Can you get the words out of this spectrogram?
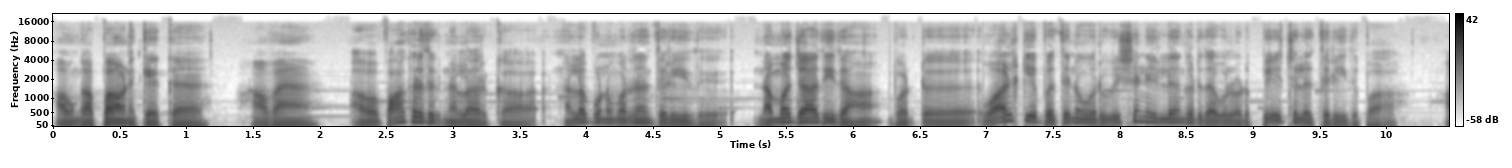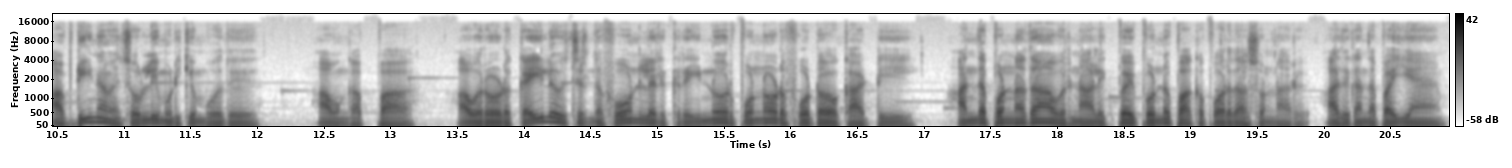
அவங்க அப்பா அவனை கேட்க அவன் அவள் பார்க்குறதுக்கு நல்லா இருக்கா? நல்ல பொண்ணு மாதிரி தான் தெரியுது. நம்ம ஜாதி தான் பட்டு வாழ்க்கையை பற்றின ஒரு விஷன் இல்லைங்கிறது அவளோட பேச்சில் தெரியுதுப்பா. அப்படின்னு அவன் சொல்லி முடிக்கும்போது அவங்க அப்பா அவரோட கையில் வச்சுருந்த ஃபோனில் இருக்கிற இன்னொரு பொண்ணோட ஃபோட்டோவை காட்டி அந்த பொண்ணை தான் அவர் நாளைக்கு போய் பொண்ணு பார்க்க போகிறதா சொன்னார். அதுக்கு அந்த பையன்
